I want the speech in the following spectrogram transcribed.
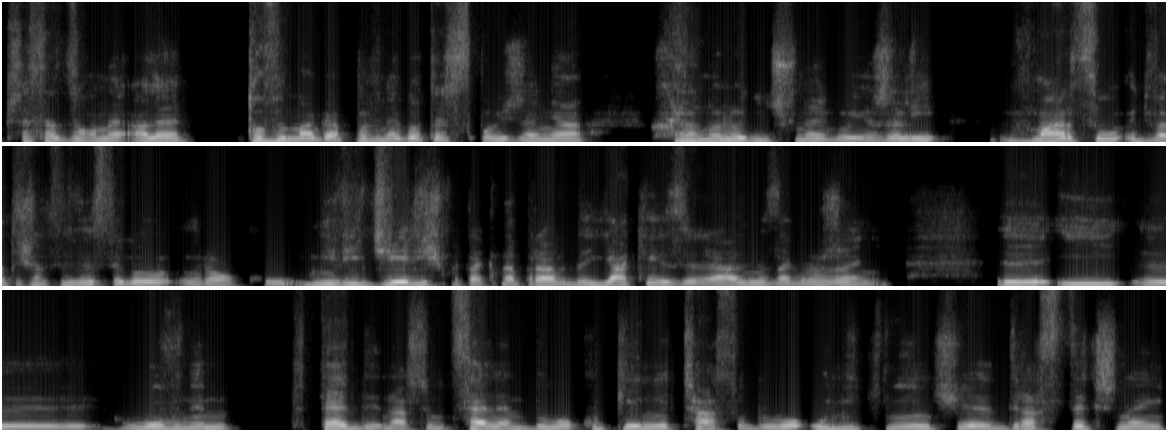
przesadzone, ale to wymaga pewnego też spojrzenia chronologicznego. Jeżeli w marcu 2020 roku nie wiedzieliśmy tak naprawdę, jakie jest realne zagrożenie y, i y, głównym wtedy naszym celem było kupienie czasu, było uniknięcie drastycznej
